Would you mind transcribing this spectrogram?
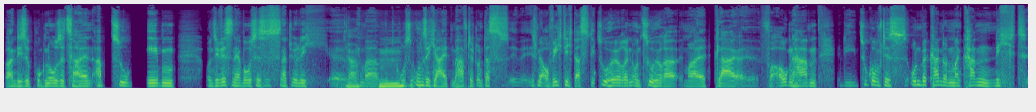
waren diese Prognosezahlen abzug eben. Und Sie wissen, Herr Boos, es ist natürlich äh, ja. immer mit hm. großen Unsicherheiten behaftet. Und das ist mir auch wichtig, dass die Zuhörerinnen und Zuhörer mal klar äh, vor Augen haben. Die Zukunft ist unbekannt und man kann nicht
